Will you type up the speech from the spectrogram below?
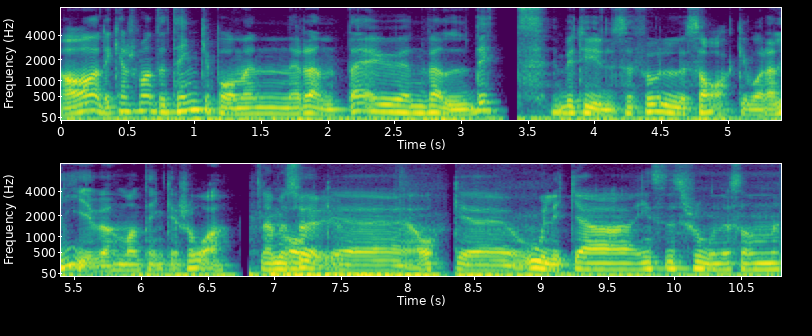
Ja, det kanske man inte tänker på men ränta är ju en väldigt betydelsefull sak i våra liv om man tänker så. Nej men så och eh, och eh, olika institutioner som,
